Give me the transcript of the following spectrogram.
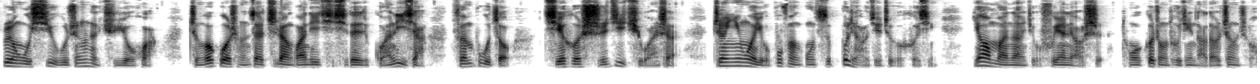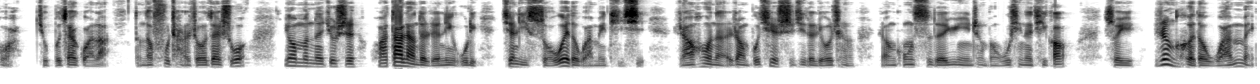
润物细无声的去优化整个过程，在质量管理体系的管理下，分步骤，结合实际去完善。正因为有部分公司不了解这个核心，要么呢就敷衍了事，通过各种途径拿到证之后啊，就不再管了，等到复查的时候再说；要么呢就是花大量的人力物力建立所谓的完美体系，然后呢让不切实际的流程让公司的运营成本无形的提高。所以，任何的完美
